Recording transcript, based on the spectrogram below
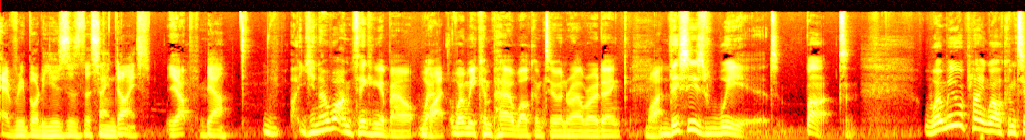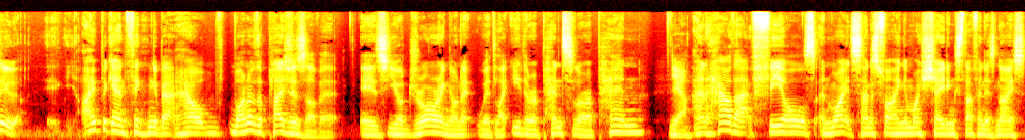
everybody uses the same dice. yep. Yeah. You know what I'm thinking about when, when we compare Welcome to and Railroad Ink. What? This is weird, but when we were playing Welcome to, I began thinking about how one of the pleasures of it is you're drawing on it with like either a pencil or a pen. Yeah. And how that feels and why it's satisfying and why shading stuff in is nice.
